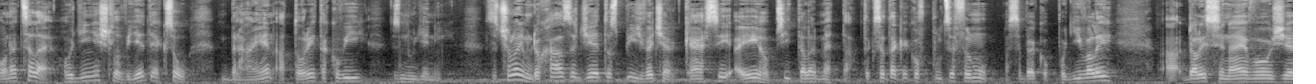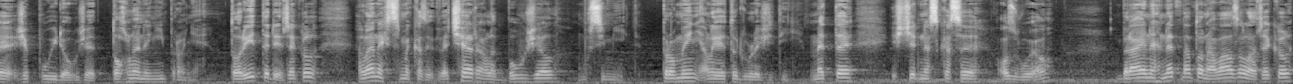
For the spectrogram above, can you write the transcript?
Po necelé hodině šlo vidět, jak jsou Brian a Tori takový znuděný. Začalo jim docházet, že je to spíš večer Cassie a jejího přítele Meta. Tak se tak jako v půlce filmu na sebe jako podívali a dali si najevo, že, že půjdou, že tohle není pro ně. Tori tedy řekl, hele, nechceme kazit večer, ale bohužel musím jít. Promiň, ale je to důležitý. Mete, ještě dneska se ozvu, jo? Brian hned na to navázal a řekl,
